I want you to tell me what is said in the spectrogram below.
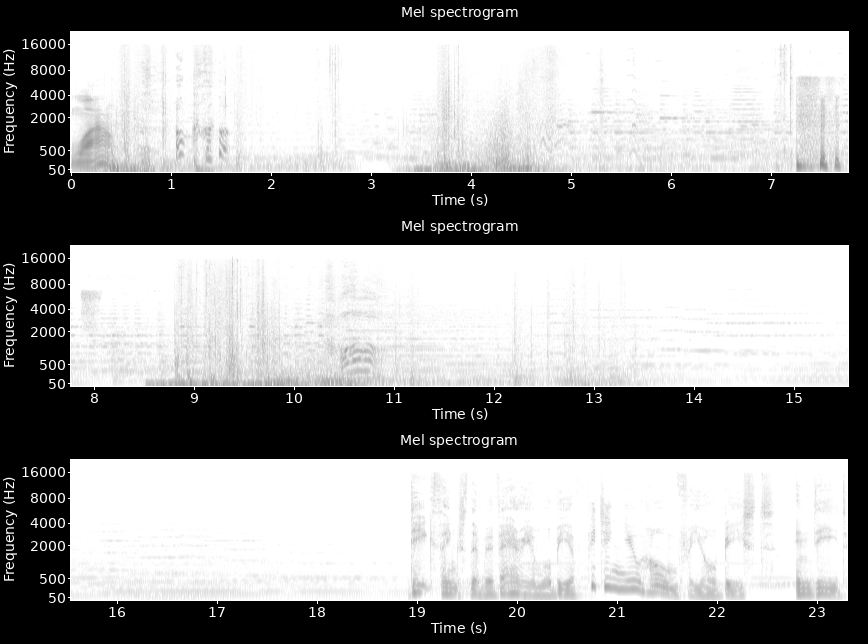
Wow. thinks the vivarium will be a fitting new home for your beasts. Indeed.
